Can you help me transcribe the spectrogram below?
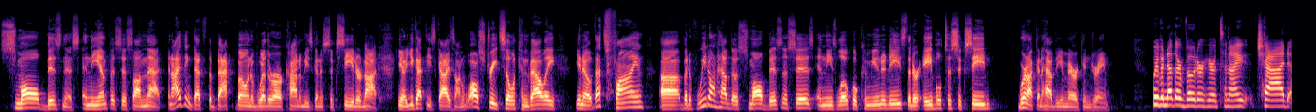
small business and the emphasis on that. And I think that's the backbone of whether our economy is going to succeed or not. You know, you got these guys on Wall Street, Silicon Valley, you know, that's fine. Uh, but if we don't have those small businesses in these local communities that are able to succeed, we're not going to have the American dream. We have another voter here tonight, Chad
